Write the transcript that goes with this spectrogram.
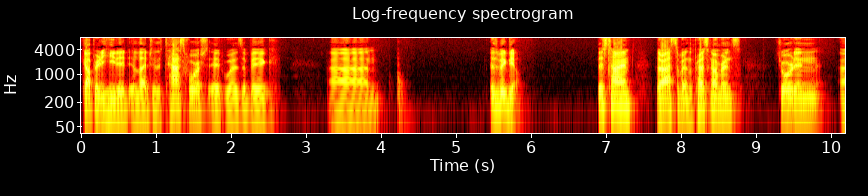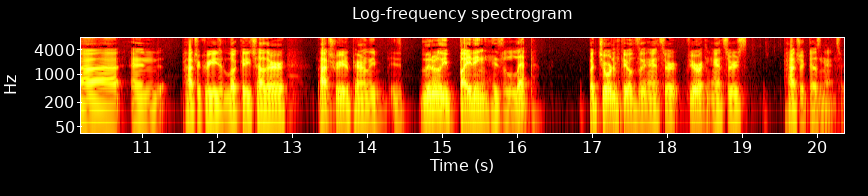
got pretty heated. It led to the task force. It was a big, um, it was a big deal. This time they're asked about in the press conference. Jordan uh, and Patrick Reed look at each other. Patrick Reed apparently is literally biting his lip, but Jordan fields the answer. Furyk answers. Patrick doesn't answer.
